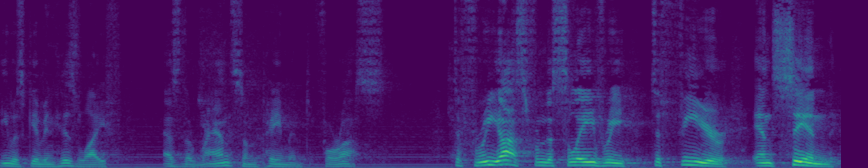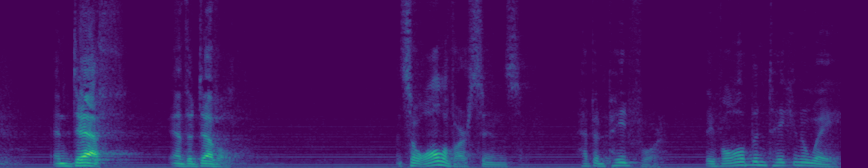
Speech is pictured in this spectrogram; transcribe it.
he was giving his life as the ransom payment for us to free us from the slavery to fear and sin and death and the devil. And so all of our sins have been paid for, they've all been taken away.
